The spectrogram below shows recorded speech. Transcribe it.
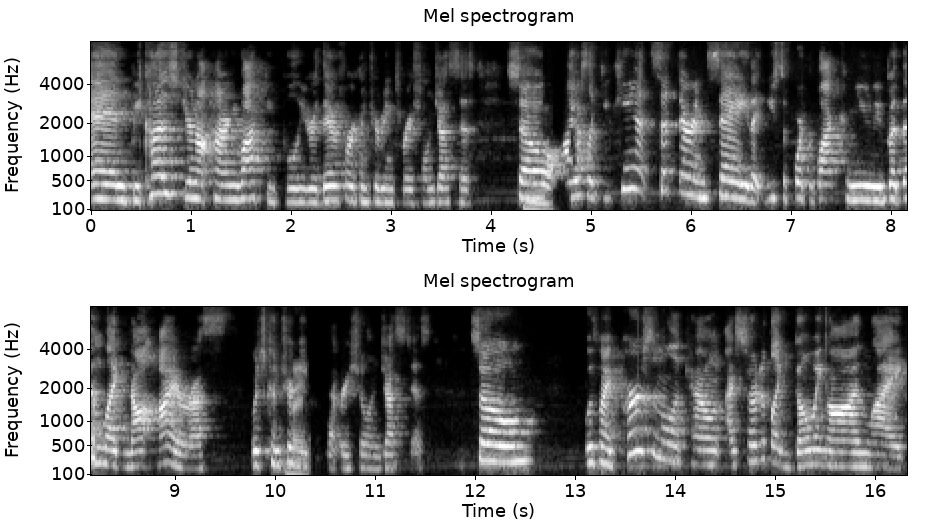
And because you're not hiring black people, you're therefore contributing to racial injustice. So mm. I was like, you can't sit there and say that you support the black community, but then like not hire us, which contributes right. to that racial injustice. So with my personal account, I started like going on like,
